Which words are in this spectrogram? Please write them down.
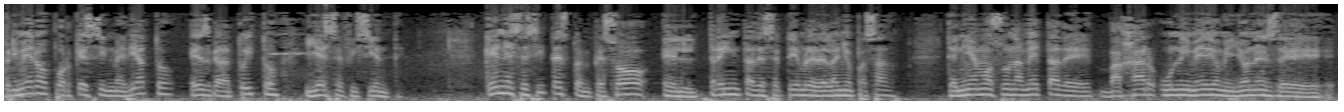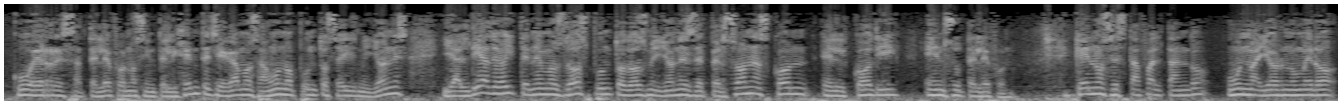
Primero porque es inmediato, es gratuito y es eficiente. ¿Qué necesita esto? Empezó el 30 de septiembre del año pasado teníamos una meta de bajar un y medio millones de QRs a teléfonos inteligentes, llegamos a 1.6 millones y al día de hoy tenemos 2.2 millones de personas con el CODI en su teléfono. ¿Qué nos está faltando? Un mayor número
